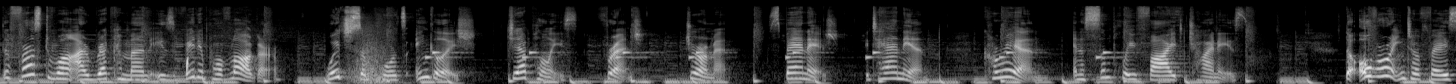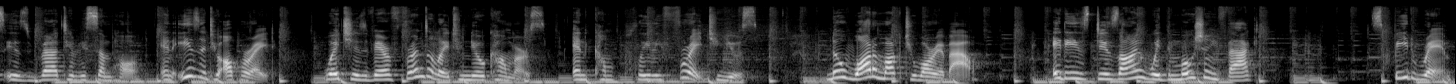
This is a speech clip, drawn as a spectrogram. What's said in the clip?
The first one I recommend is Video Vlogger, which supports English, Japanese, French, German, Spanish, Italian, Korean, and simplified Chinese. The overall interface is relatively simple and easy to operate, which is very friendly to newcomers and completely free to use. No watermark to worry about. It is designed with motion effect, speed ramp,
